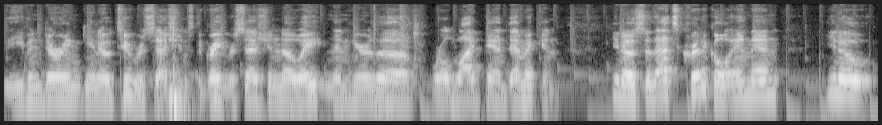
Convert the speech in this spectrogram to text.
even during you know two recessions the great recession in 08 and then here the worldwide pandemic. And you know so that's critical. And then you know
